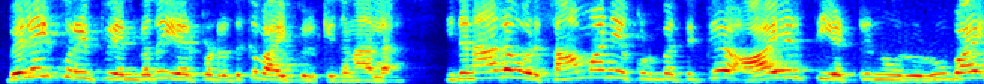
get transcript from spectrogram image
விலை குறைப்பு என்பது ஏற்படுறதுக்கு வாய்ப்பு இருக்கு இதனால. இதனால ஒரு சாமானிய குடும்பத்துக்கு ஆயிரத்தி எட்டுநூறு ரூபாய்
